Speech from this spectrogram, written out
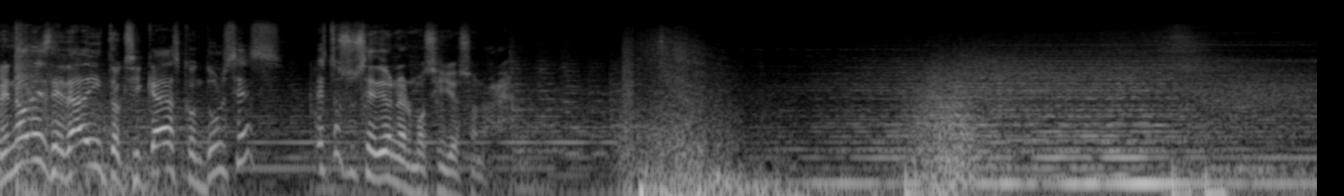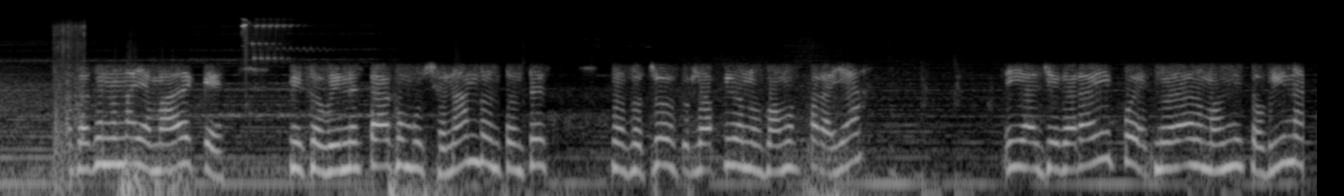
Menores de edad intoxicadas con dulces. Esto sucedió en Hermosillo, Sonora. Nos hacen una llamada de que mi sobrina estaba convulsionando, entonces nosotros rápido nos vamos para allá. Y al llegar ahí, pues no era nomás mi sobrina,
